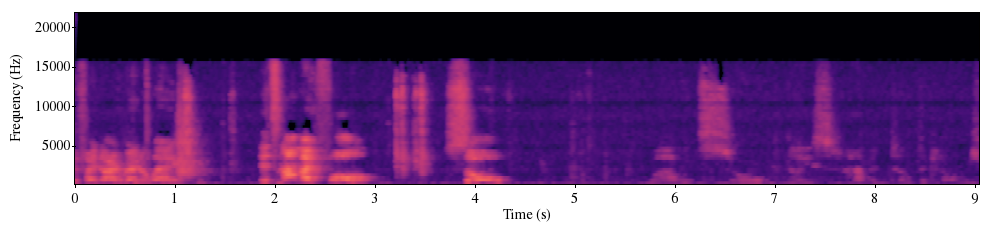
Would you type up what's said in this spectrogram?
If I die right away. It's not my fault. So, wow, it's so nice having Tilted Towers.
